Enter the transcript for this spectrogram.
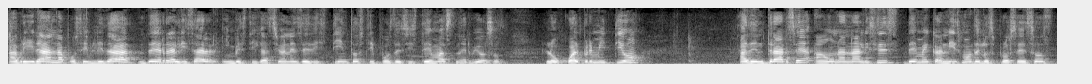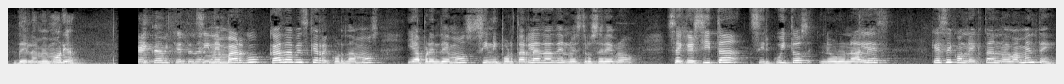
abrirán la posibilidad de realizar investigaciones de distintos tipos de sistemas nerviosos lo cual permitió adentrarse a un análisis de mecanismos de los procesos de la memoria. Sin embargo, cada vez que recordamos y aprendemos, sin importar la edad de nuestro cerebro, se ejercita circuitos neuronales que se conectan nuevamente.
